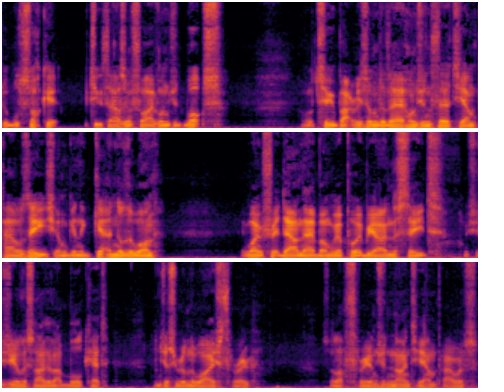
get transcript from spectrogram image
Double socket, 2500 watts. I've got two batteries under there, 130 amp hours each. I'm going to get another one. It won't fit down there, but I'm going to put it behind the seat, which is the other side of that bulkhead, and just run the wires through. So I'll have 390 amp hours.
